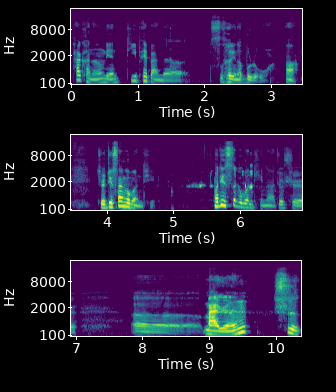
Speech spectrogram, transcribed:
他可能连低配版的斯特林都不如啊，这是第三个问题。那第四个问题呢，就是，呃，买人是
